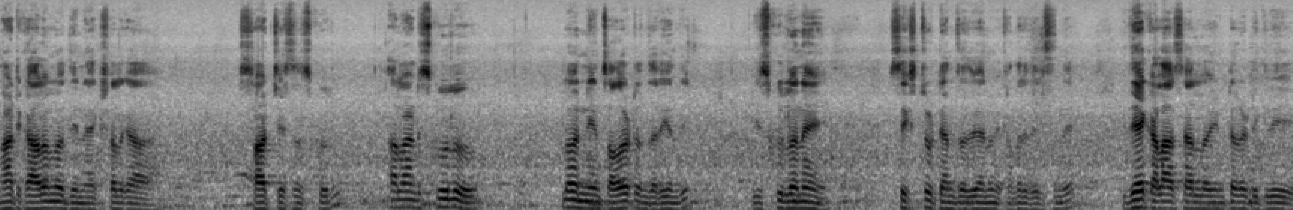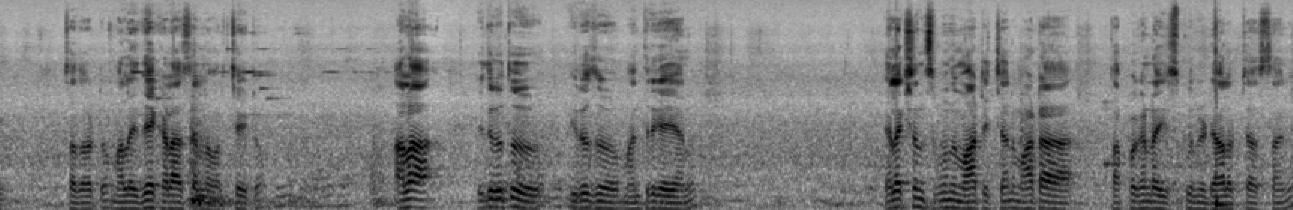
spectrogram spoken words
నాటి కాలంలో దీన్ని యాక్చువల్గా స్టార్ట్ చేసిన స్కూలు. అలాంటి స్కూలులో నేను చదవటం జరిగింది. ఈ స్కూల్లోనే సిక్స్ టు టెన్త్ చదివాను మీకు అందరికీ తెలిసిందే. ఇదే కళాశాలలో ఇంటర్ డిగ్రీ చదవటం మళ్ళీ ఇదే కళాశాలలో వర్క్ చేయటం. అలా ఎదుగుతూ ఈరోజు మంత్రిగా అయ్యాను. ఎలక్షన్స్ ముందు మాట ఇచ్చాను. మాట తప్పకుండా ఈ స్కూల్ని డెవలప్ చేస్తాను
